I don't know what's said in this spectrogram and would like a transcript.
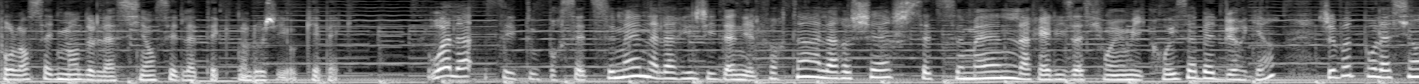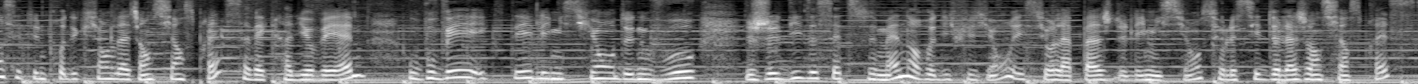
pour l'enseignement de la science et de la technologie au Québec. Voilà, c'est tout pour cette semaine. À la régie Daniel Fortin, à la recherche cette semaine, la réalisation et micro Isabelle Burguin. Je vote pour la science est une production de l'agence Science Presse avec Radio VM. Vous pouvez écouter l'émission de nouveau jeudi de cette semaine en rediffusion et sur la page de l'émission sur le site de l'agence Science Presse.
